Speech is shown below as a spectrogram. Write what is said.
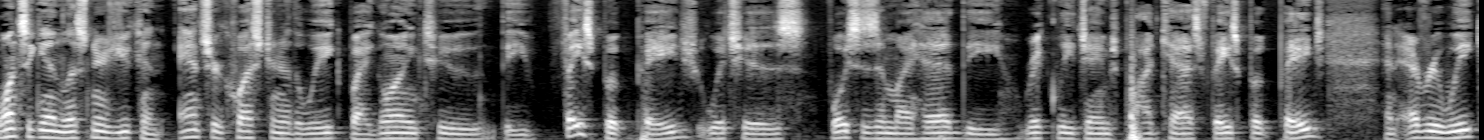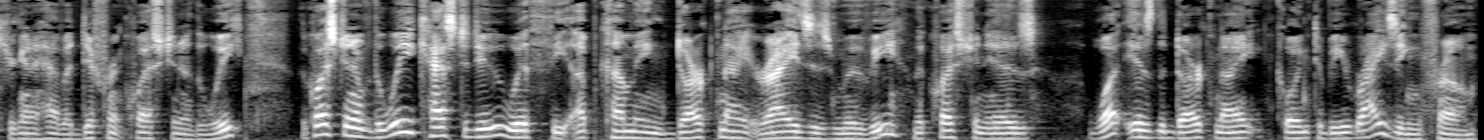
once again, listeners, you can answer question of the week by going to the Facebook page, which is Voices in My Head, the Rick Lee James Podcast Facebook page. And every week you're going to have a different question of the week. The question of the week has to do with the upcoming Dark Knight Rises movie. The question is, what is the Dark Knight going to be rising from?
